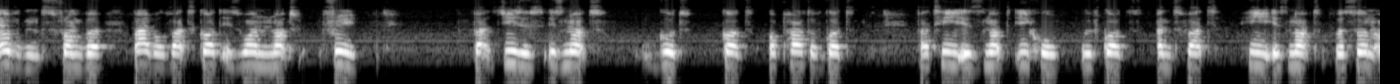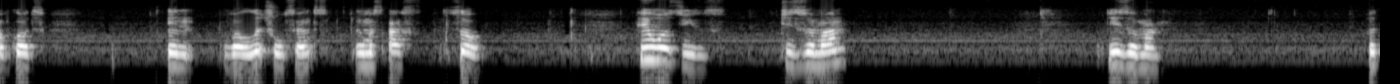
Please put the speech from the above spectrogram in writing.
evidence from the Bible that God is one, not three, that Jesus is not good God or part of God, that he is not equal with God, and that he is not the Son of God in the literal sense, we must ask so, who was Jesus? Jesus a man? Jesus a man The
